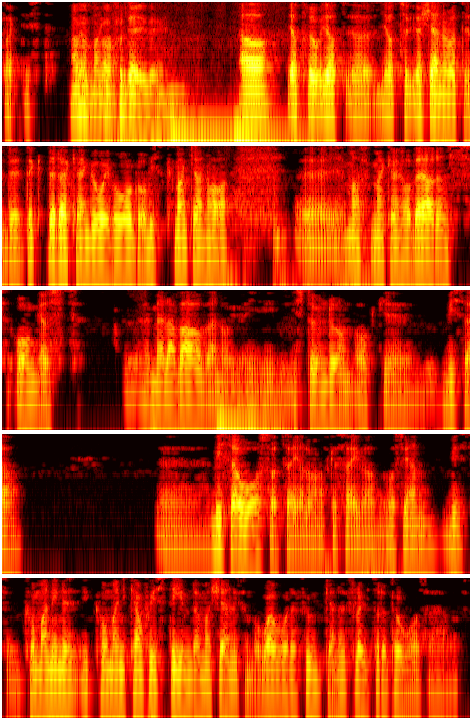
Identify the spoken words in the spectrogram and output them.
Faktiskt. Ja, men man... för dig det? Ja, jag tror, jag, jag, jag känner att det, det, det, där kan gå i vågor. Visst, man kan ha, eh, man, man kan ha världens ångest mellan varven och i, i stundom och eh, vissa eh, vissa år så att säga eller vad man ska säga. Och sen kommer man, in, kommer man kanske i STIM där man känner liksom wow det funkar, nu flyter det på och så här. Alltså.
